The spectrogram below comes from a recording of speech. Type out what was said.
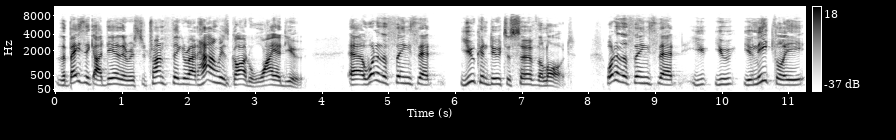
the basic idea there is to try and figure out how has God wired you? Uh, what are the things that you can do to serve the Lord? What are the things that you, you uniquely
